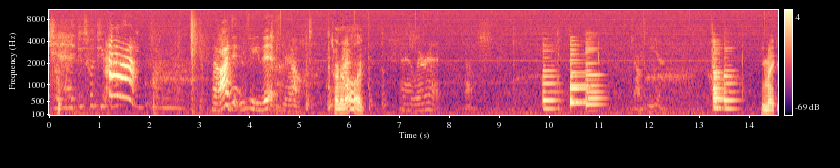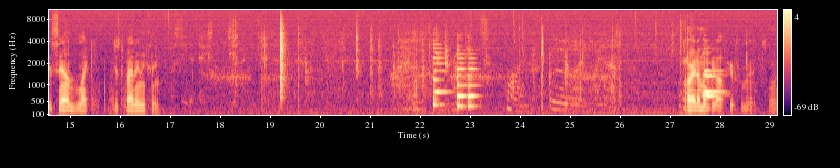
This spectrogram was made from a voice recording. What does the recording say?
Chad, just what you Ah! Now I didn't see this now. Turn it on. Uh, where at? Oh. Sounds weird. You make it sound like just about anything. All right, I'm gonna get off here for a minute. Just wanna-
